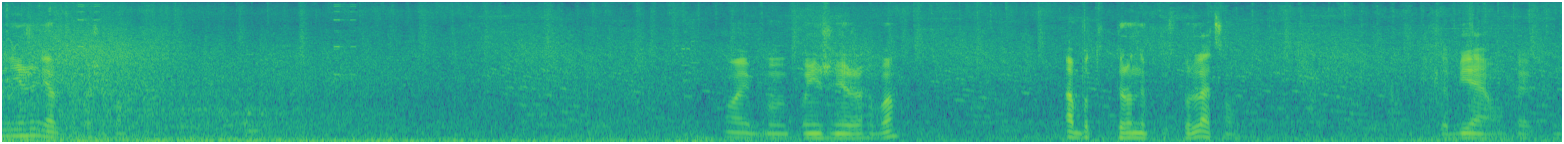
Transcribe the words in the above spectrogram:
Pani inżynier, się pan. Oj, po inżynierze chyba. A, bo te drony po prostu lecą. Zabijają, okej. Okay.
